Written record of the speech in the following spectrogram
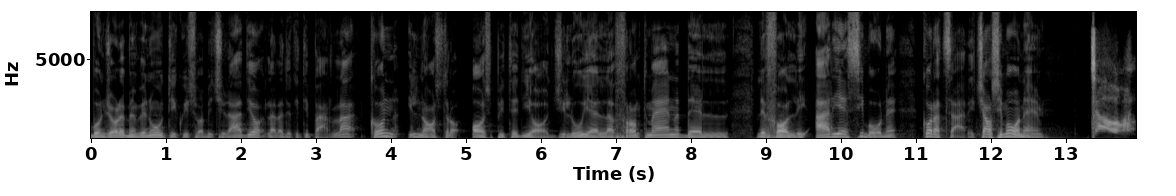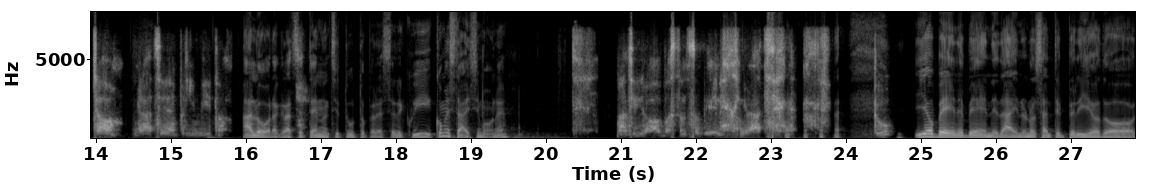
buongiorno, e benvenuti qui su ABC Radio, la radio che ti parla, con il nostro ospite di oggi. Lui è il frontman delle Folli Arie, Simone Corazzari. Ciao Simone. Ciao, ciao, grazie per l'invito. Allora, grazie a te innanzitutto per essere qui. Come stai Simone? Ma ti dirò abbastanza bene, grazie. tu? Io bene, bene, dai, nonostante il periodo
